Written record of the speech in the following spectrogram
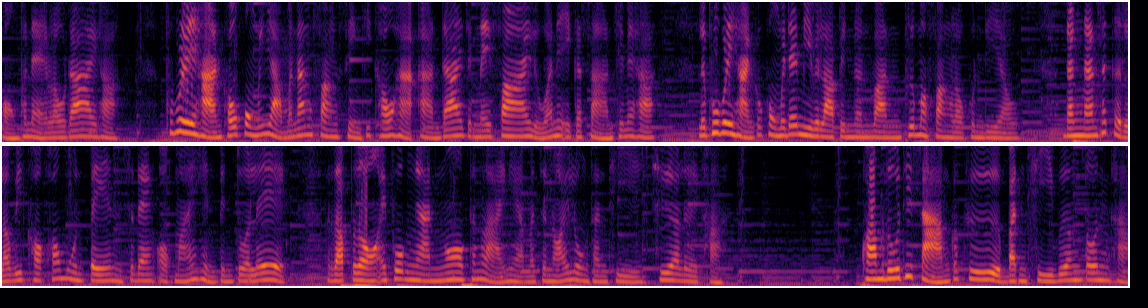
ของแผนกเราได้ค่ะ ผู้บริหารเขาคงไม่อยากมานั่งฟังสิ่งที่เขาหาอ่านได้จากในไฟล์หรือว่าในเอกสารใช่ไหมคะและผู้บริหารก็คงไม่ได้มีเวลาเป็นวันๆเพื่อมาฟังเราคนเดียว ดังนั้นถ้าเกิดเราวิเคราะห์ข้อมูลเป็น แสดงออกมาให้เห็นเป็นตัวเลข รับรองไอ้พวกงานงอกทั้งหลายเนี่ยมันจะน้อยลงทันทีเชื่อเลยค่ะ ความรู้ที่ 3 ก็คือบัญชีเบื้องต้นค่ะ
